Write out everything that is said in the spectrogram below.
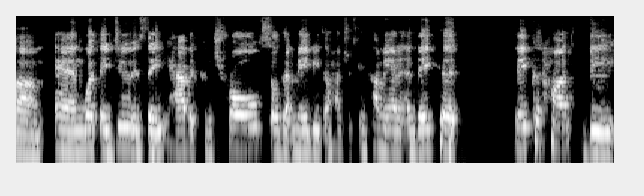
um, and what they do is they have it controlled so that maybe the hunters can come in and they could they could hunt the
